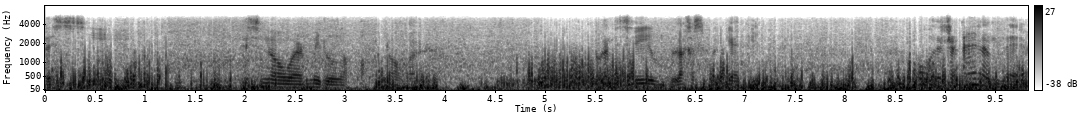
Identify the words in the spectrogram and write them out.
The sea is nowhere middle of nowhere. You can see lots of spaghetti. Oh, there's an island there.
